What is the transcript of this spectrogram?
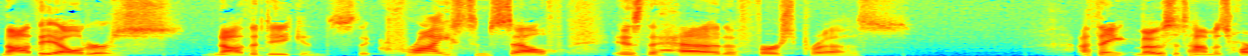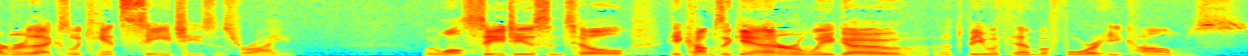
not the elders, not the deacons, that Christ himself is the head of First Pres. I think most of the time it's hard to remember that because we can't see Jesus, right? We won't see Jesus until he comes again or we go uh, to be with him before he comes.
